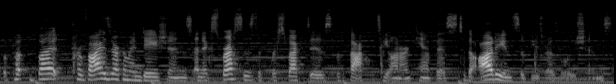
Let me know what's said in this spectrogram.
but, but provides recommendations and expresses the perspectives of faculty on our campus to the audience of these resolutions.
